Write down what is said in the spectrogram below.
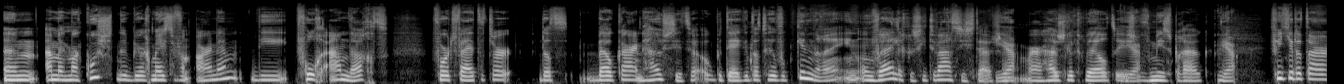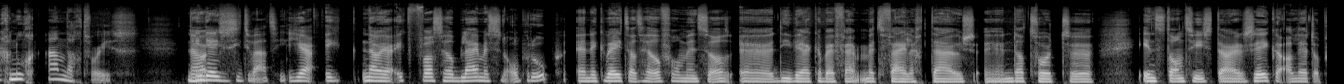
Um, Ahmed Marcouch, de burgemeester van Arnhem, die vroeg aandacht voor het feit dat er dat bij elkaar in huis zitten ook betekent dat heel veel kinderen in onveilige situaties thuis zijn, ja. waar huiselijk geweld is ja. of misbruik. Ja. Vind je dat daar genoeg aandacht voor is nou, in deze situatie? Ja, ik, nou ja, ik was heel blij met zijn oproep. En ik weet dat heel veel mensen uh, die werken bij, met Veilig Thuis en dat soort uh, instanties daar zeker alert op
